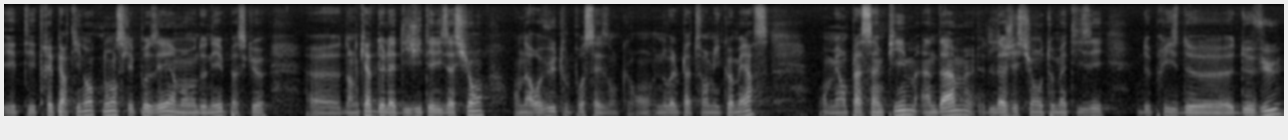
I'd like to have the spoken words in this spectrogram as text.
était, très pertinente. Nous, on se l'est posée à un moment donné parce que euh, dans le cadre de la digitalisation, on a revu tout le process. Donc, nouvelle plateforme e-commerce, on met en place un PIM, un DAM, de la gestion automatisée de prise de, vue.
